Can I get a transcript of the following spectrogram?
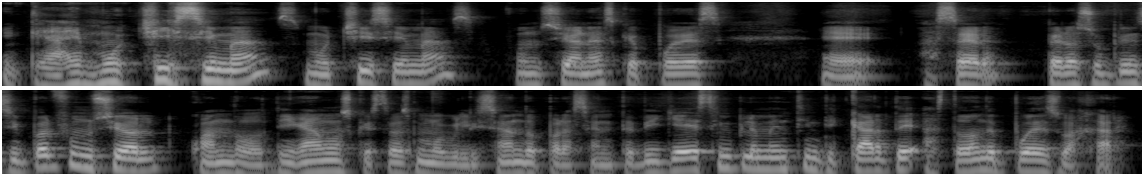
y que hay muchísimas, muchísimas funciones que puedes eh, hacer, pero su principal función cuando digamos que estás movilizando para sentadilla es simplemente indicarte hasta dónde puedes bajar.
